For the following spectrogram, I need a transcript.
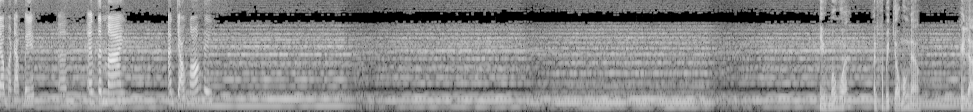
đâu mà đặc biệt. À, Em tên Mai. Anh chọn món đi. Nhiều món quá. Anh không biết chọn món nào. Hay là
